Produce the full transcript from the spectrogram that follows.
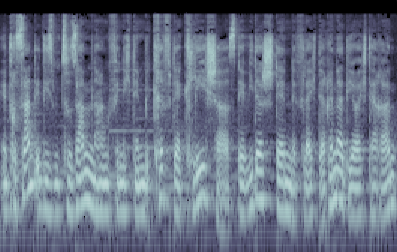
Interessant in diesem Zusammenhang finde ich den Begriff der Kleshas, der Widerstände, vielleicht erinnert ihr euch daran,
